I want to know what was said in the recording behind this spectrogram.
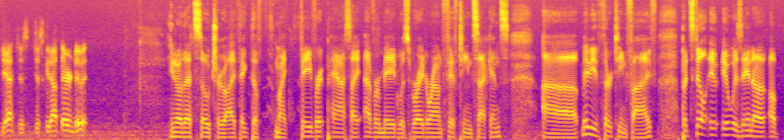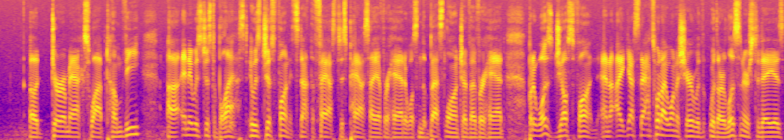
yeah, just just get out there and do it. You know that's so true. I think the my favorite pass I ever made was right around 15 seconds, uh, maybe 13.5, but still it, it was in a, a a Duramax swapped Humvee, uh, and it was just a blast. It was just fun. It's not the fastest pass I ever had. It wasn't the best launch I've ever had, but it was just fun. And I guess that's what I want to share with with our listeners today is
